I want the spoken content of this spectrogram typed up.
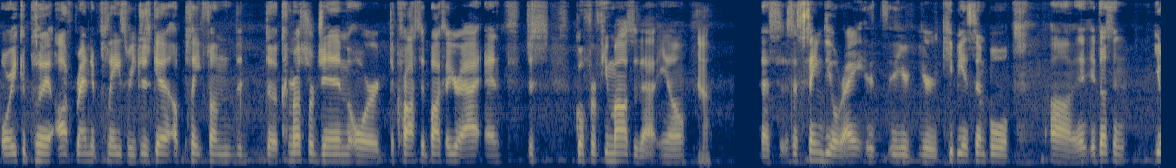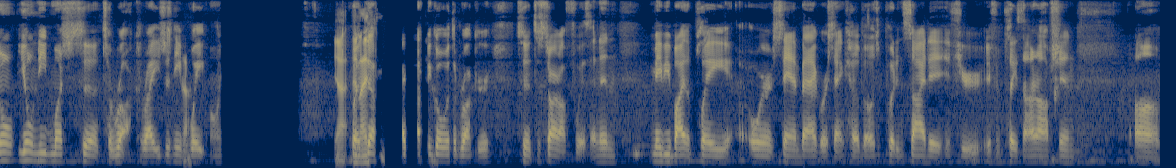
or you could put off-branded plates, or you could just get a plate from the, the commercial gym or the CrossFit box that you're at, and just go for a few miles with that. You know, Yeah. that's it's the same deal, right? It's, you're, you're keeping it simple. Um, it, it doesn't. You don't. You don't need much to, to ruck, right? You just need Yeah. weight on Yeah, but and I definitely, I definitely go with the rucker to, to start off with, and then maybe buy the plate or sandbag or sand kettlebell to put inside it if you're if a plate's not an option. Um,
